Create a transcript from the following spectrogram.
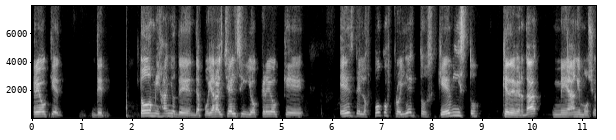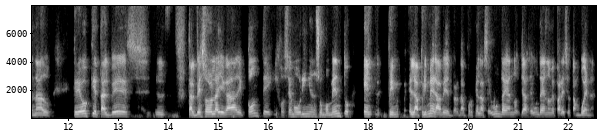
Creo que de todos mis años de, de apoyar al Chelsea, yo creo que es de los pocos proyectos que he visto que de verdad me han emocionado creo que tal vez, tal vez solo la llegada de Conte y José Mourinho en su momento, en, en la primera vez, ¿verdad? Porque la segunda ya, no, la segunda ya no me pareció tan buena,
